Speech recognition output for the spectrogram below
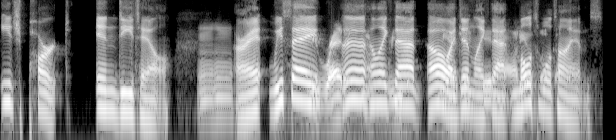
each part in detail. hmm All right, we say, We "Eh, I like that. it. Oh, We I didn't like did that multiple times.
